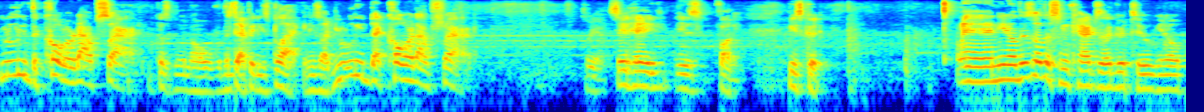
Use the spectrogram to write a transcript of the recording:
you leave the colored outside because you know the deputy's black and he's like you leave that colored outside. So yeah sid haig is funny. He's good. And you know there's other some characters that are good too. You know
